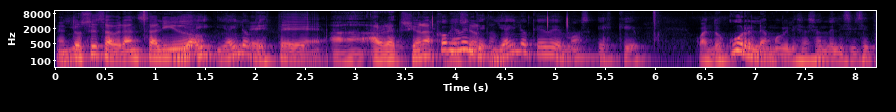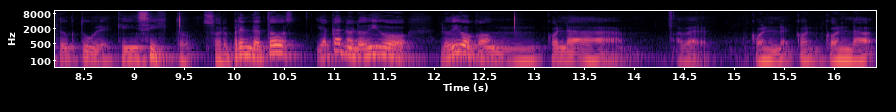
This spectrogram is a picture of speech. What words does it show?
Entonces habrán salido este, a, reaccionar. Obviamente, y ahí lo que vemos es que cuando ocurre la movilización del 17 de octubre, que insisto, sorprende a todos, y acá no lo digo, lo digo con, la, a ver, con la, con, la,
